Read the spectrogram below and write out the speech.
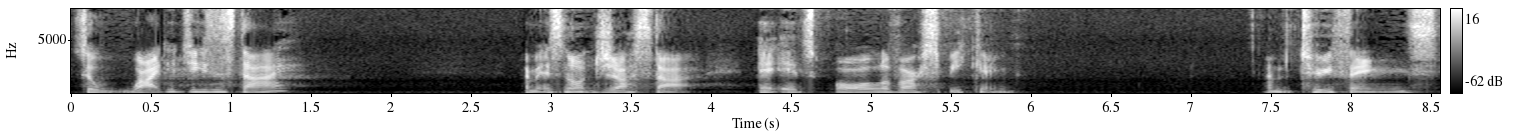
So, why did Jesus die? I mean, it's not just that, it's all of our speaking. Um, two things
